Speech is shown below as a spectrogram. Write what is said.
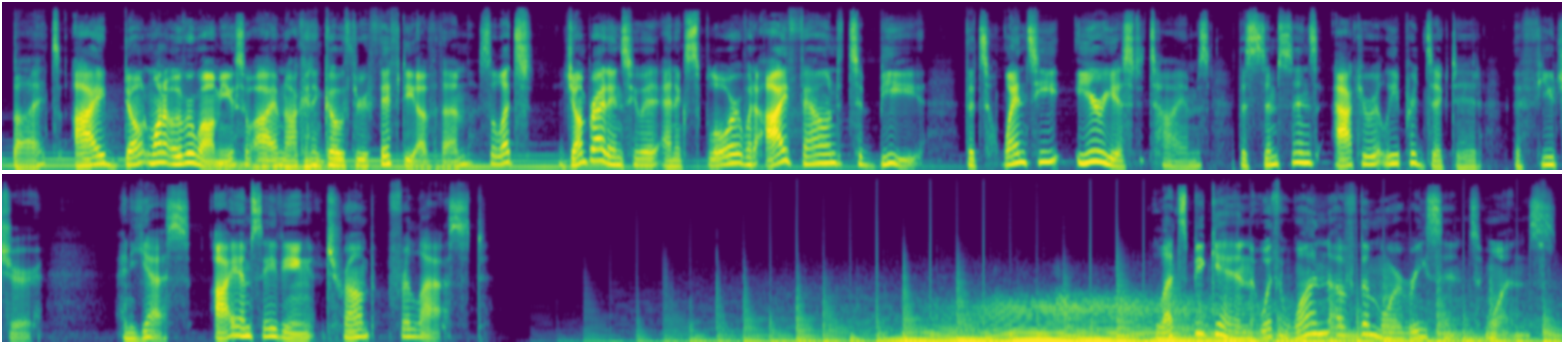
But I don't want to overwhelm you, so I'm not going to go through 50 of them. So let's jump right into it and explore what I found to be the 20 eeriest times the Simpsons accurately predicted the future. And yes, I am saving Trump for last. Let's begin with one of the more recent ones.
